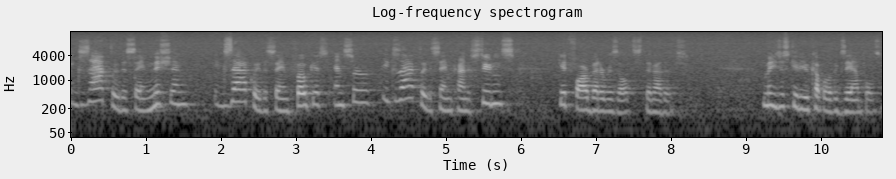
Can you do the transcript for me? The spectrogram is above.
exactly the same mission, exactly the same focus, and serve exactly the same kind of students get far better results than others. Let me just give you a couple of examples.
